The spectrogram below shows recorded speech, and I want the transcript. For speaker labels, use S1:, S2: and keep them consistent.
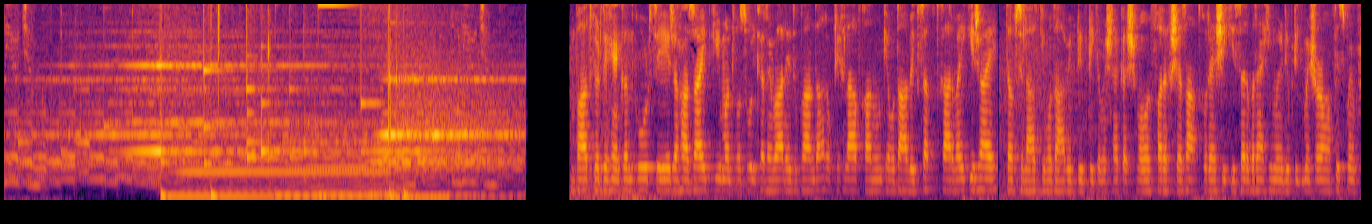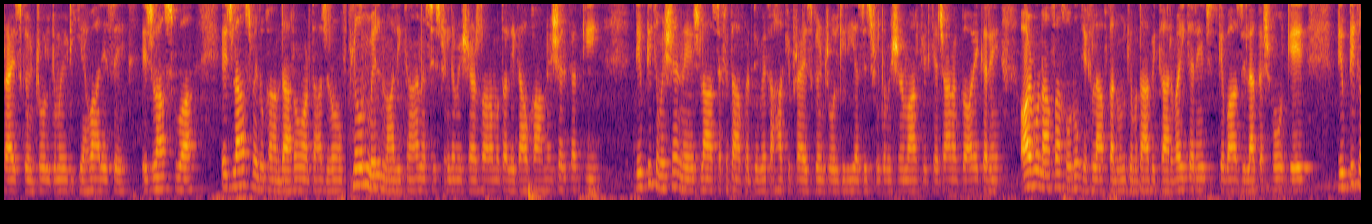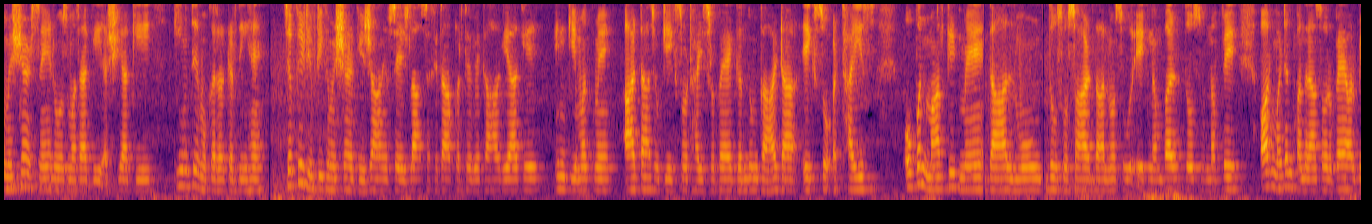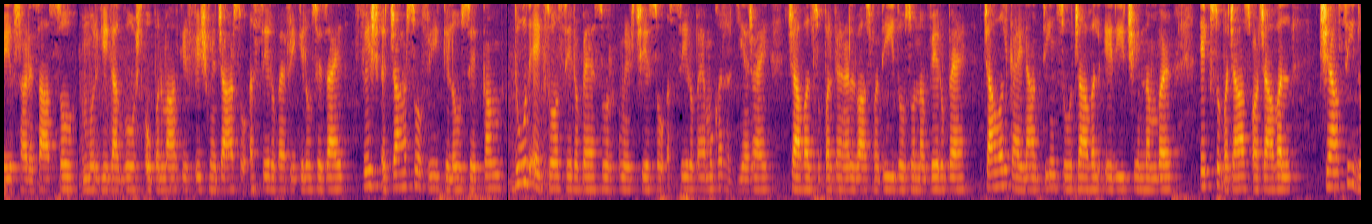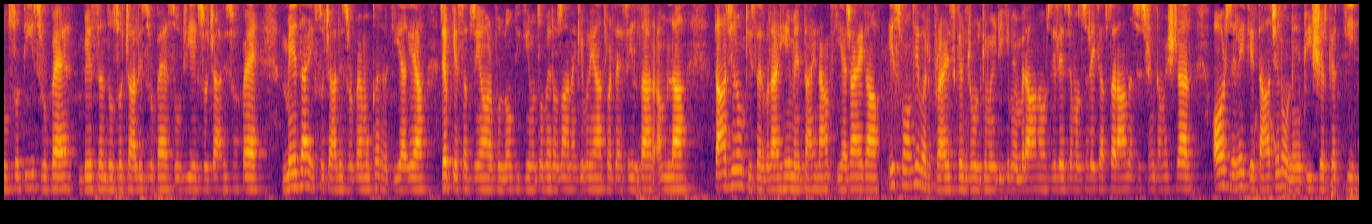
S1: Audio Jungle.
S2: बात करते हैं कंदकोट से, जहाँ जायद कीमत वसूल करने वाले दुकानदारों के खिलाफ कानून के मुताबिक सख्त कार्रवाई की जाए। तफसीत के मुताबिक डिप्टी कमिश्नर कश्मीर फ़र्क शहजाद कुरैशी की सरबराही में डिप्टी कमिश्नर ऑफ़िस में प्राइस कंट्रोल कमेटी के हवाले से इजलास हुआ। इजलास में दुकानदारों और ताजरों फ्लोर मिल मालिकान असिस्टेंट कमिश्नर और मुतल हुकाम ने शिरकत की। डिप्टी कमिश्नर ने इजलास से खिताब करते हुए कहा कि प्राइस कंट्रोल के लिए असिस्टेंट कमिश्नर मार्केट के अचानक दौरे करें और मुनाफा खोरों के खिलाफ कानून के मुताबिक कार्रवाई करें, जिसके बाद ज़िला कश्मीर के डिप्टी कमिश्नर्स ने रोज़मर्रा की अशिया की कीमतें मुकर कर दी हैं। जबकि डिप्टी कमिश्नर की जानब से इजलास से खिताब करते हुए कहा गया कि इन कीमत में आटा, जो कि एक सौ अट्ठाईस रुपये गंदम का आटा एक सौ अट्ठाईस ओपन मार्केट में दाल, मूंग 260 दाल मसूर एक नंबर 290 और मटन 1500 रुपए और बीफ साढ़े सात सौ। मुर्गी का गोश्त ओपन मार्केट फ़िश में 480 रुपए फ़ी किलो से जायद, फ़िश 400 फ़ी किलो से कम। दूध 180 रुपए, सुरख मिर्च 680 रुपए मुकर किया जाए। चावल सुपर कैनल बासमती 290 रुपए, चावल कायनात 300 चावल एरी छः नंबर 150 और चावल छियासी, दो सौ तीस रुपये बेसन दो सौ चालीस रुपये सूजी एक सौ चालीस रुपये मैदा एक सौ चालीस रुपये मुकर किया गया, जबकि सब्ज़ियाँ और फलों की कीमतों में रोज़ाना की बुनियाद पर तहसीलदार अमला ताजरों की सरबराही में तैनात किया जाएगा। इस मौके पर प्राइस कंट्रोल कमेटी के मेम्बरान और ज़िले से मुंसलिक अफसरान, असिस्टेंट कमिश्नर और ज़िले के ताजरों ने भी शिरकत की।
